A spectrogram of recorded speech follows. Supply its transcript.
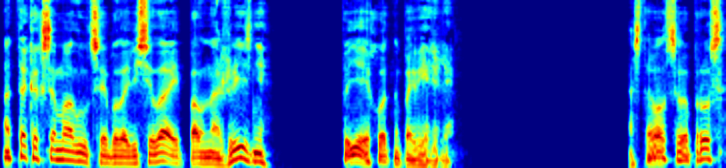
А так как сама Луция была весела и полна жизни, то ей охотно поверили. Оставался вопрос,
